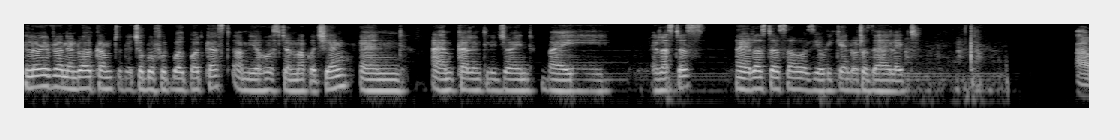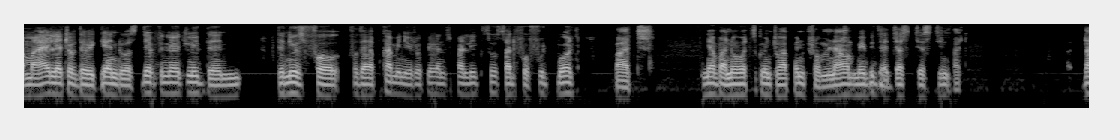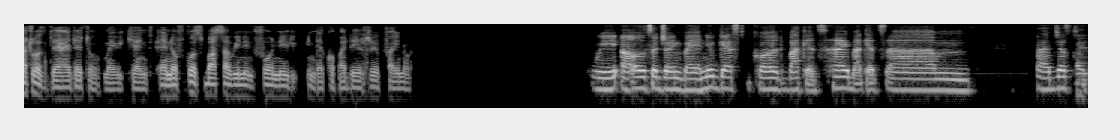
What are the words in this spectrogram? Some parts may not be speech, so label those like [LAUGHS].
Hello, everyone, and welcome to the Chobo Football Podcast. I'm your host, John Marco Chiang, and I am currently joined by Erastus. Hi, Erastus. How was your weekend? What was the highlight? Uh, my highlight of the weekend was definitely the the news for for the upcoming European Super League. So sad for football, but never know what's going to happen from now. Maybe they're just testing, but that was the highlight of my weekend. And of course, Barca winning 4 0 in the Copa del Rey final. We are also joined by a new guest called Buckets. Hi, Buckets. Um, uh, just Hi.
